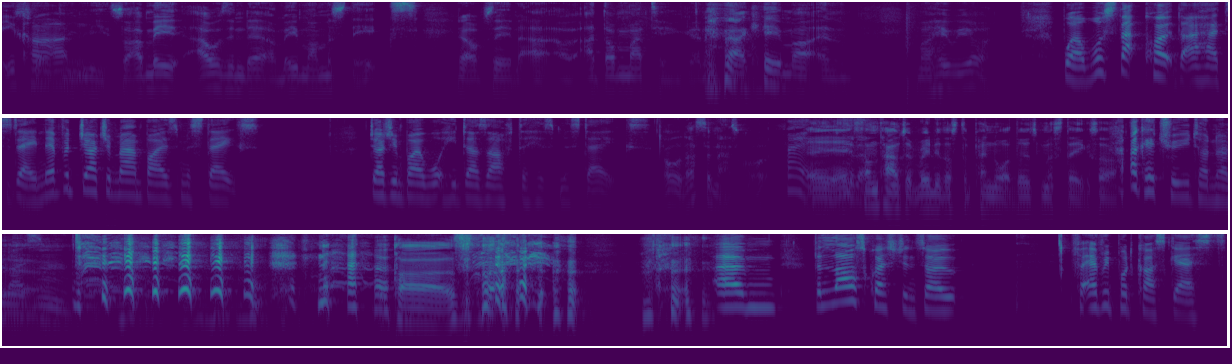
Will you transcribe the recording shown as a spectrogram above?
you Just can't. me. So I made. I was in there. I made my mistakes. You know what I'm saying? I, I, I done my thing and I came out and well, here we are. Well, what's that quote that I had today? Never judge a man by his mistakes. Judge him by what he does after his mistakes. Oh, that's a nice quote. Thanks. Eh, eh, sometimes it really does depend on what those mistakes are. Okay, true. You don't know lies. Because um, the last question. So, for every podcast guest,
